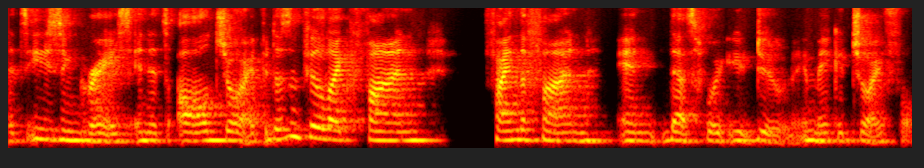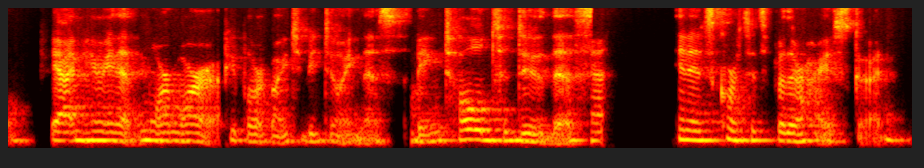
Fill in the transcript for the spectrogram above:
it's ease and grace and it's all joy. If it doesn't feel like fun, find the fun and that's what you do and make it joyful. Yeah, I'm hearing that more and more people are going to be doing this, being told to do this. And it's, of course, it's for their highest good.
